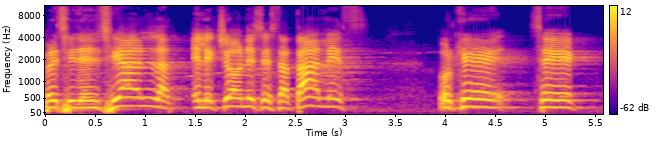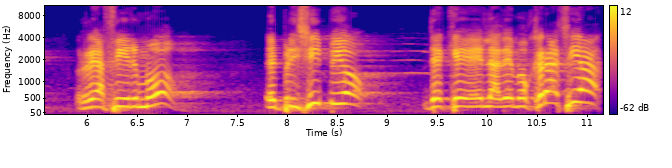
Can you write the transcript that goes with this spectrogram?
presidencial, las elecciones estatales, porque se reafirmó el principio de que en la democracia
